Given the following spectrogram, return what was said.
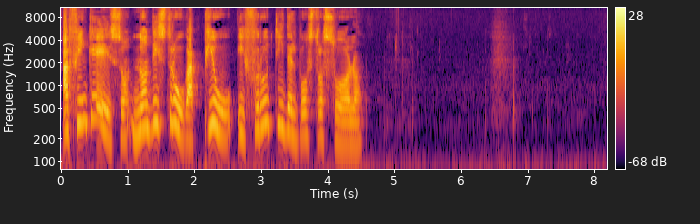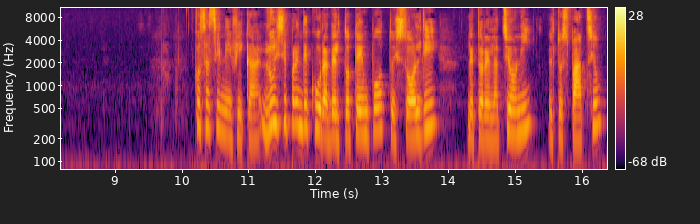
affinché esso non distrugga più i frutti del vostro suolo Cosa significa? Lui si prende cura del tuo tempo, i tuoi soldi, le tue relazioni, il tuo spazio.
